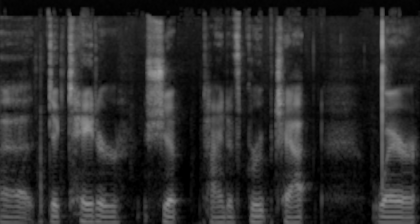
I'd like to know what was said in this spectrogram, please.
uh, dictatorship kind of group chat where,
